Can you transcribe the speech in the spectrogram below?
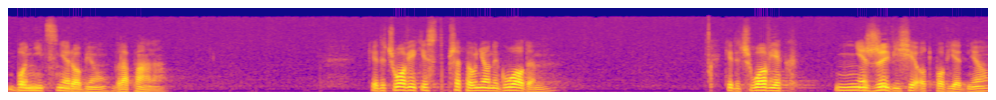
bo nic nie robią dla Pana. Kiedy człowiek jest przepełniony głodem, kiedy człowiek nie żywi się odpowiednio,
